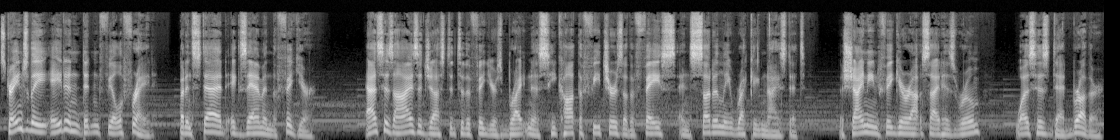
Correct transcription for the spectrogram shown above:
Strangely, Adin didn't feel afraid, but instead examined the figure. As his eyes adjusted to the figure's brightness, he caught the features of the face and suddenly recognized it. The shining figure outside his room was his dead brother.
